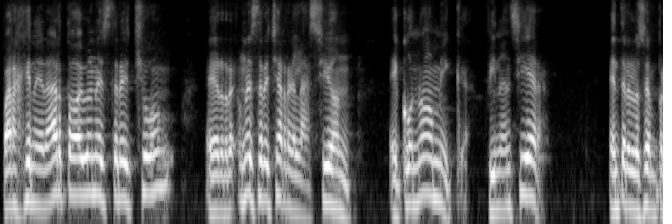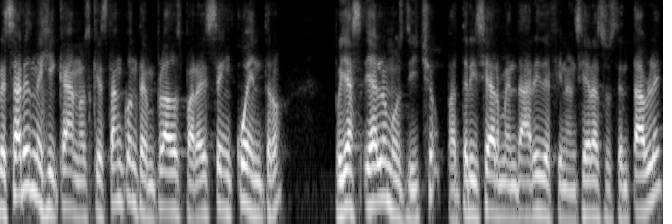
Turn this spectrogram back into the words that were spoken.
para generar todavía un estrecho, eh, una estrecha relación económica, financiera. Entre los empresarios mexicanos que están contemplados para ese encuentro, pues ya, ya lo hemos dicho, Patricia Armendari de Financiera Sustentable,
